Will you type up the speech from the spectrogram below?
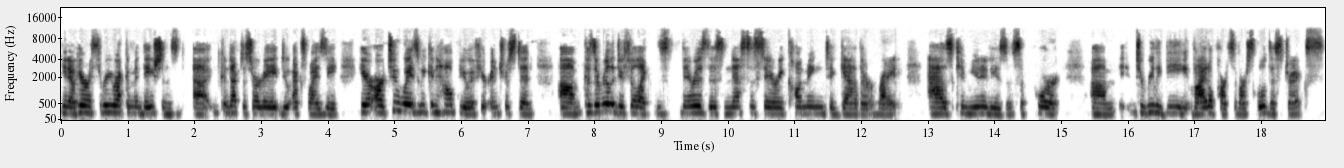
you know, here are three recommendations. Uh, conduct a survey, do X, Y, Z. Here are two ways we can help you if you're interested. Because I really do feel like this, there is this necessary coming together, right, as communities of support um, to really be vital parts of our school districts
